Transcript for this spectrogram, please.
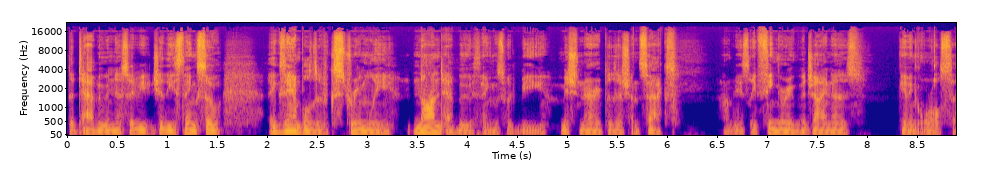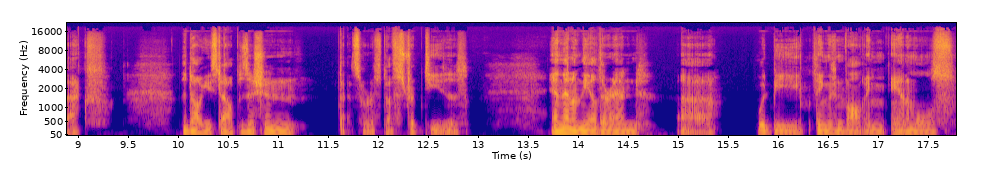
the tabooness of each of these things. So, examples of extremely non taboo things would be missionary position sex, obviously, fingering vaginas, giving oral sex, the doggy style position, that sort of stuff, strip teases. And then on the other end uh, would be things involving animals.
